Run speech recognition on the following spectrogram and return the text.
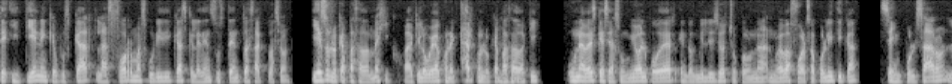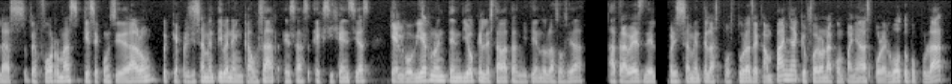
y tienen que buscar las formas jurídicas que le den sustento a esa actuación. Y eso es lo que ha pasado en México. Aquí lo voy a conectar con lo que ha pasado aquí. Una vez que se asumió el poder en 2018 por una nueva fuerza política, se impulsaron las reformas que se consideraron que precisamente iban a encauzar esas exigencias que el gobierno entendió que le estaba transmitiendo la sociedad a través de precisamente las posturas de campaña que fueron acompañadas por el voto popular,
